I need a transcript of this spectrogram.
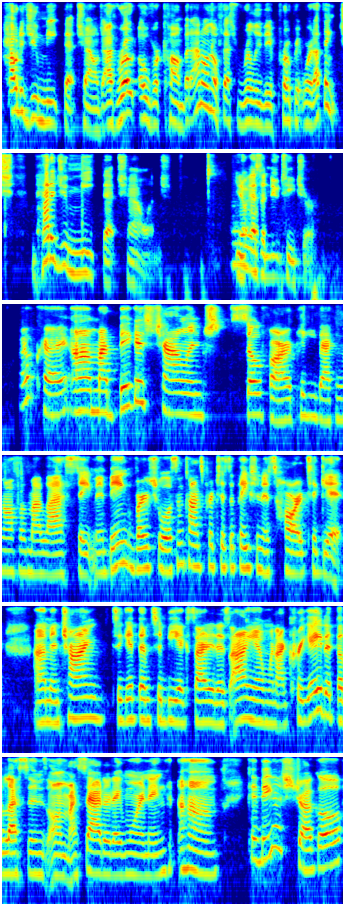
how did you meet that challenge? I wrote overcome, but I don't know if that's really the appropriate word. I think ch- how did you meet that challenge? You know, mm. as a new teacher. Okay. Um, my biggest challenge so far, piggybacking off of my last statement, being virtual, sometimes participation is hard to get. Um, and trying to get them to be excited as I am when I created the lessons on my Saturday morning. Um, could be a struggle,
